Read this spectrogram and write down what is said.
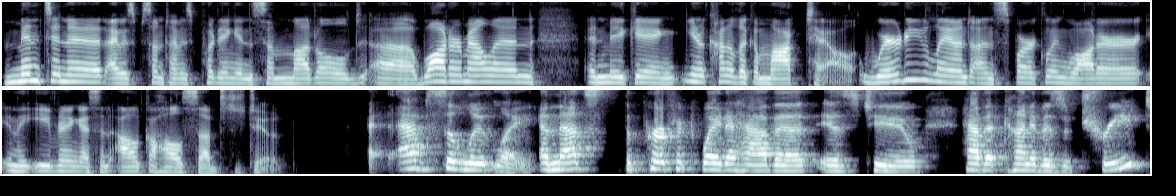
mint in it. I was sometimes putting in some muddled uh, watermelon and making, you know, kind of like a mocktail. Where do you land on sparkling water in the evening as an alcohol substitute? Absolutely. And that's the perfect way to have it is to have it kind of as a treat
